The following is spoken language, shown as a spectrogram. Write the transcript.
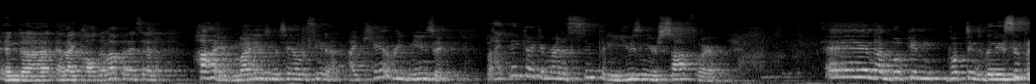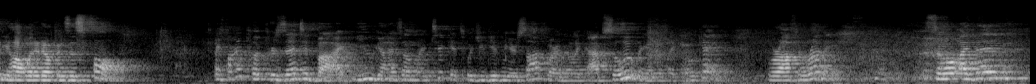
and, uh, and I called them up and I said, hi, my name is Mateo Messina. I can't read music, but I think I can write a symphony using your software. And I'm booking, booked into the new symphony hall when it opens this fall if I put presented by you guys on my tickets, would you give me your software? And they're like, absolutely. And I was like, okay, we're off and running. So I then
